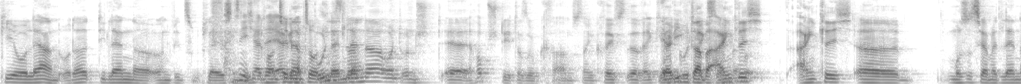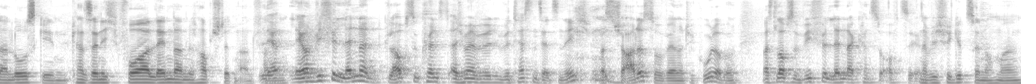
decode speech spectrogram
Geo lernt, oder? Die Länder irgendwie zu placen. Ich weiß nicht, Alter, eher gedacht, Kontinente und Länder. Bundesländer und, und äh, Hauptstädte so Krams. Dann kriegst du äh, Ja gut, aber eigentlich, eigentlich äh, muss es ja mit Ländern losgehen. Du kannst ja nicht vor Ländern mit Hauptstädten anfangen. Le Leon, wie viele Länder glaubst du könntest, also ich meine, wir, wir testen es jetzt nicht, was schade ist, so wäre natürlich cool, aber was glaubst du, wie viele Länder kannst du aufzählen? Na, wie viel gibt es denn nochmal?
